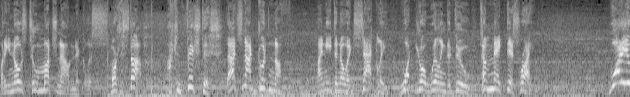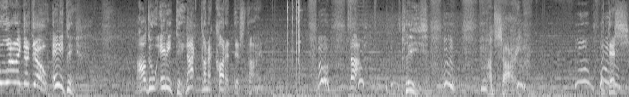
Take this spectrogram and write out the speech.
But he knows too much now, Nicholas. Marcus, stop! I can fix this. That's not good enough. I need to know exactly what you're willing to do to make this right. What are you willing to do? Anything. I'll do anything. Not gonna cut it this time. Stop. Please. I'm sorry. But this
